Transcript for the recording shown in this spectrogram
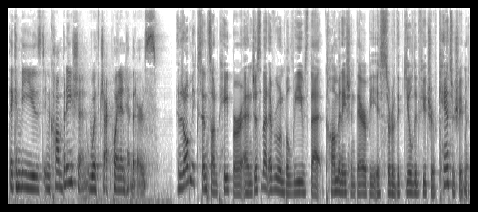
that can be used in combination with checkpoint inhibitors. And it all makes sense on paper, and just about everyone believes that combination therapy is sort of the gilded future of cancer treatment.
